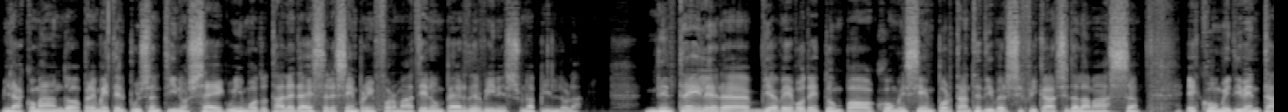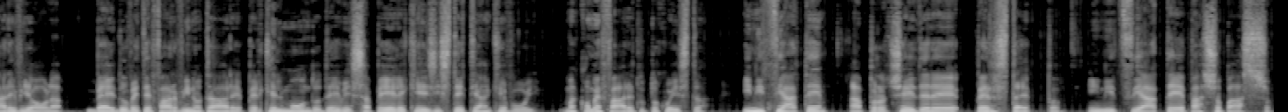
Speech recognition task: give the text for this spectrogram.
Mi raccomando, premete il pulsantino Segui in modo tale da essere sempre informati e non perdervi nessuna pillola. Nel trailer eh, vi avevo detto un po' come sia importante diversificarsi dalla massa e come diventare viola. Beh, dovete farvi notare perché il mondo deve sapere che esistete anche voi. Ma come fare tutto questo? Iniziate a procedere per step, iniziate passo passo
